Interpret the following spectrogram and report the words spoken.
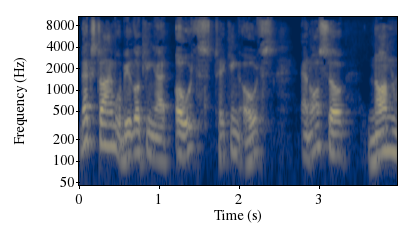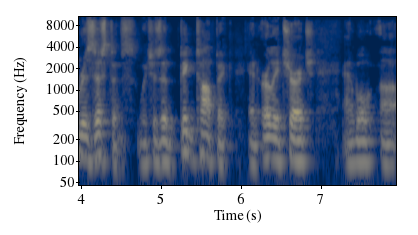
Next time, we'll be looking at oaths, taking oaths, and also non-resistance, which is a big topic in early church, and we'll uh,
